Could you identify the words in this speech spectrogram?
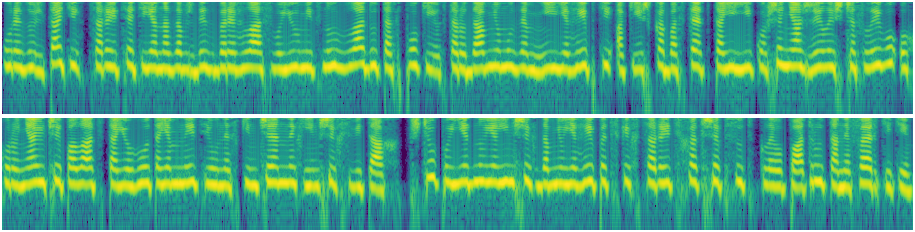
У результаті цариця Тія назавжди зберегла свою міцну владу та спокій у стародавньому земній Єгипті, а кішка Бастет та її кошеня жили щасливо, охороняючи палац та його таємниці у нескінченних інших світах, що поєднує інших давньоєгипетських цариць Хатшепсут, Клеопатру та Нефертіті.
